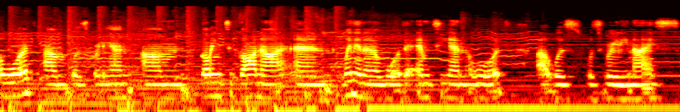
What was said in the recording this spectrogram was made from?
award um, was brilliant. Um, going to Ghana and winning an award, the MTN award, uh, was was really nice.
